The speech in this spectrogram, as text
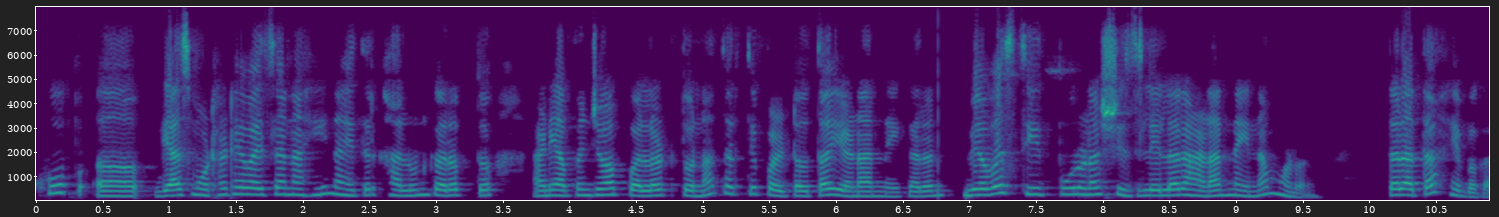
खूप गॅस मोठा ठेवायचा नाही नाहीतर खालून करपतं आणि आपण जेव्हा पलटतो ना तर ते पलटवता येणार नाही कारण व्यवस्थित पूर्ण शिजलेलं राहणार नाही ना म्हणून. तर आता हे बघा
